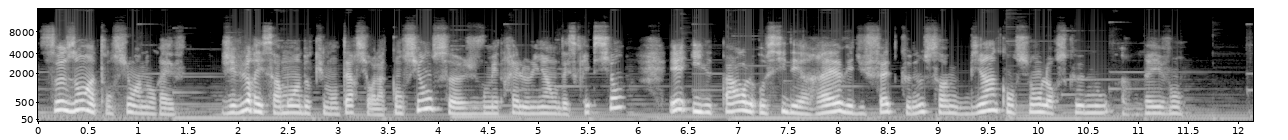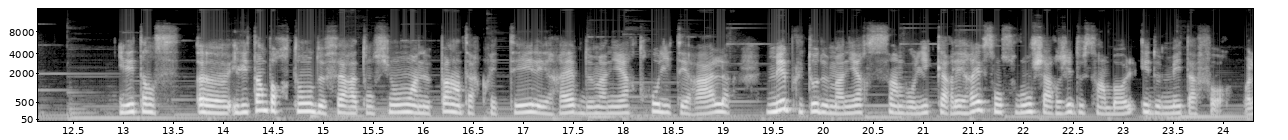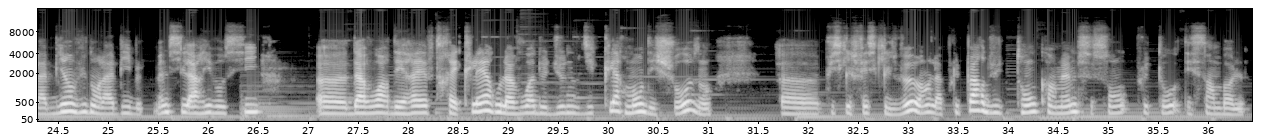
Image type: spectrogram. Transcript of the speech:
Faisons attention à nos rêves. J'ai vu récemment un documentaire sur la conscience, euh, je vous mettrai le lien en description, et il parle aussi des rêves et du fait que nous sommes bien conscients lorsque nous rêvons. Il est, euh, il est important de faire attention à ne pas interpréter les rêves de manière trop littérale, mais plutôt de manière symbolique, car les rêves sont souvent chargés de symboles et de métaphores. Voilà, bien vu dans la Bible, même s'il arrive aussi euh, d'avoir des rêves très clairs où la voix de Dieu nous dit clairement des choses. Euh, puisqu'il fait ce qu'il veut, hein, la plupart du temps quand même, ce sont plutôt des symboles.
